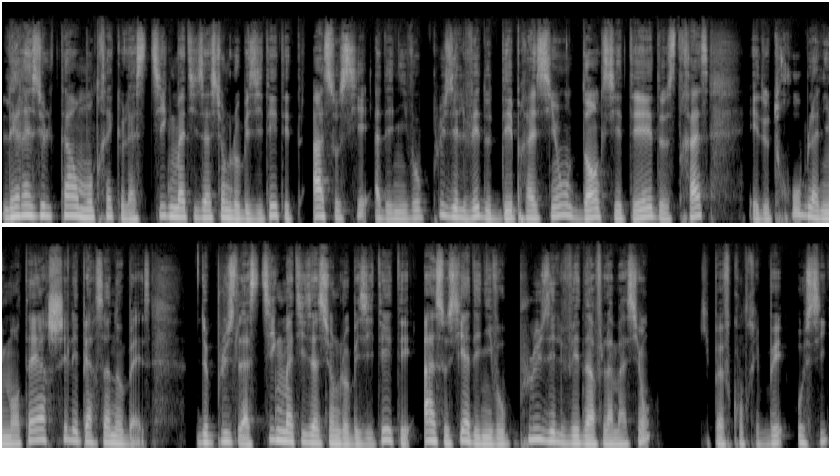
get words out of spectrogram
Les résultats ont montré que la stigmatisation de l'obésité était associée à des niveaux plus élevés de dépression, d'anxiété, de stress et de troubles alimentaires chez les personnes obèses. De plus, la stigmatisation de l'obésité était associée à des niveaux plus élevés d'inflammation, qui peuvent contribuer aussi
